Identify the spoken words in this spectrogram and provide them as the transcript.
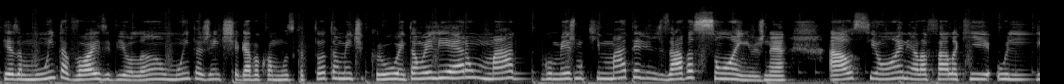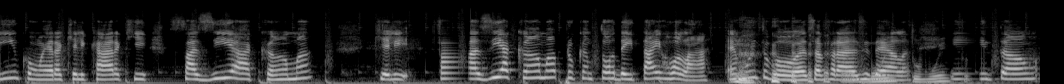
certeza muita voz e violão, muita gente chegava com a música totalmente crua. Então ele era um mago mesmo que materializava sonhos, né? A Alcione, ela fala que o Lincoln era aquele cara que fazia a cama, que ele fazia a cama para o cantor deitar e rolar. É muito boa essa frase é muito, dela. Muito. Então,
